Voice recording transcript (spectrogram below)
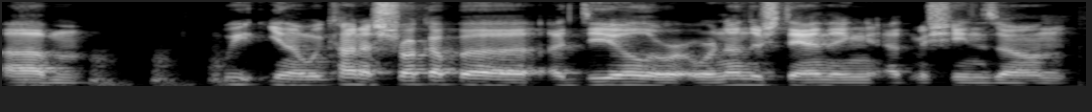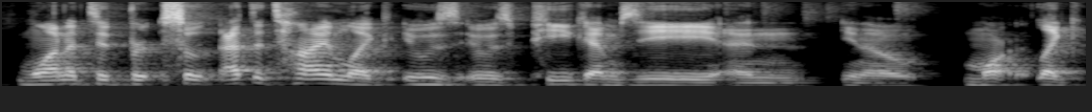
um, we you know we kind of struck up a, a deal or, or, an understanding at Machine Zone. Wanted to so at the time like it was it was peak MZ and you know mar- like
